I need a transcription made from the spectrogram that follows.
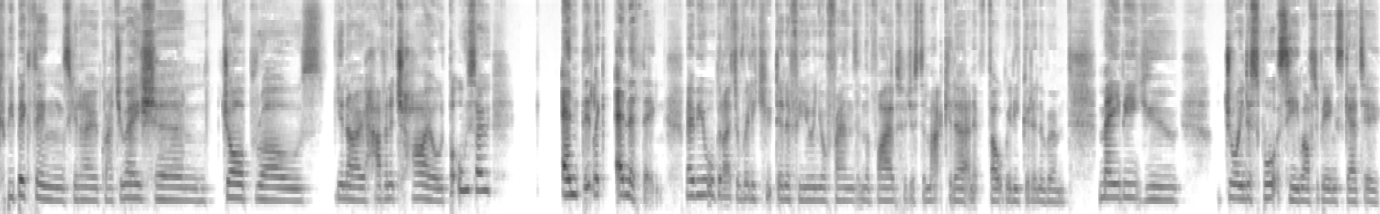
Could be big things, you know, graduation, job roles, you know, having a child, but also and like anything. Maybe you organized a really cute dinner for you and your friends, and the vibes were just immaculate and it felt really good in the room. Maybe you joined a sports team after being scared to.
